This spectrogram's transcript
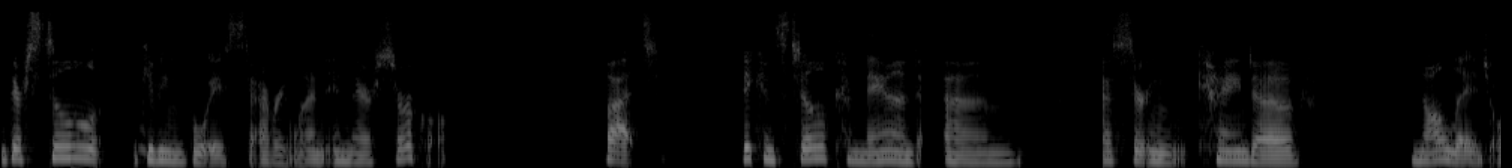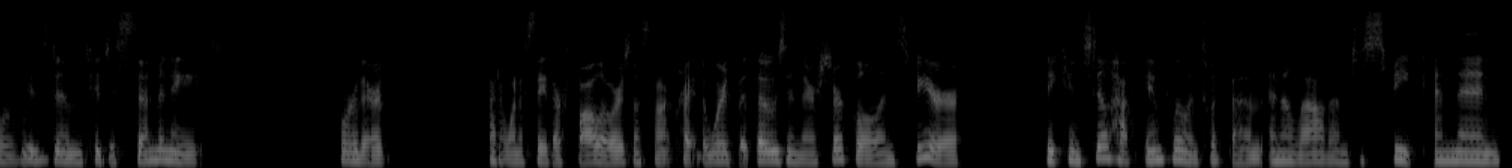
they're still giving voice to everyone in their circle, but they can still command um, a certain kind of knowledge or wisdom to disseminate for their I don't want to say their followers, that's not quite the word, but those in their circle and sphere, they can still have influence with them and allow them to speak and then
